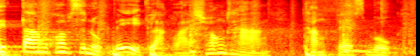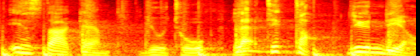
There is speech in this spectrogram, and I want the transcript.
ติดตามความสนุกได้อีกหลากหลายช่องทาง ทั้ง Facebook Instagram YouTube และ TikTok ยืนเดี่ยว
